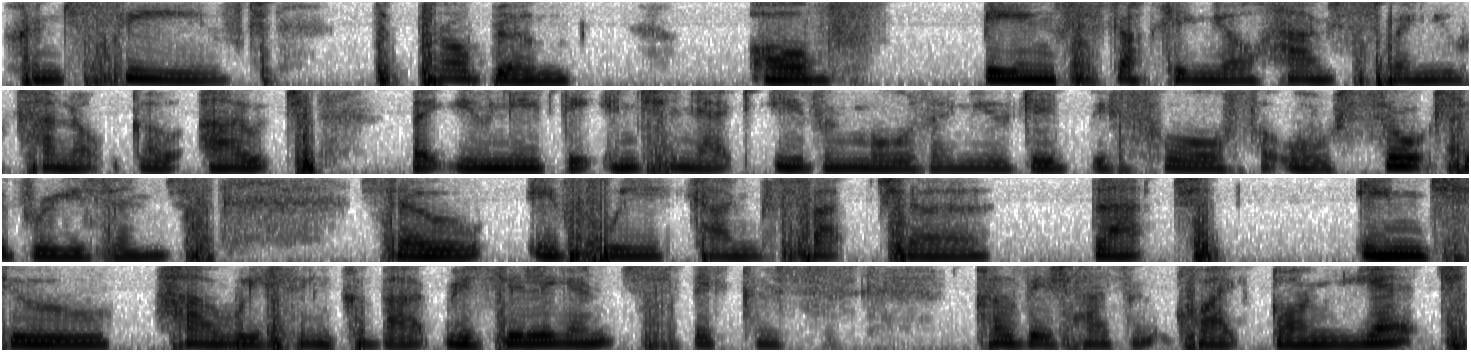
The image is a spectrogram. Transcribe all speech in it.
conceived the problem of being stuck in your house when you cannot go out, but you need the internet even more than you did before for all sorts of reasons. So if we can factor that into how we think about resilience, because COVID hasn't quite gone yet,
